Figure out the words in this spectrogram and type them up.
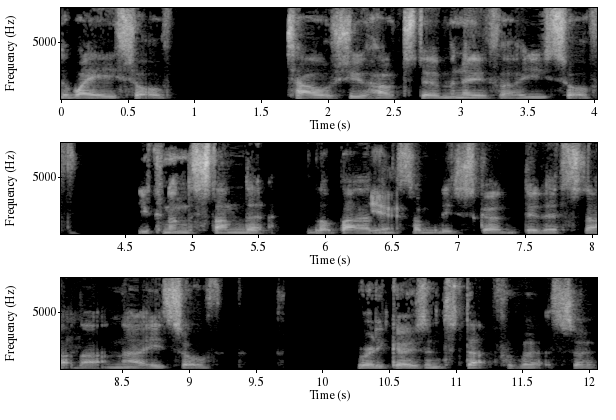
the way he sort of tells you how to do a maneuver. You sort of you can understand it a lot better Yeah. than somebody just going do this, that, that, and that. He sort of really goes into depth with it. So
